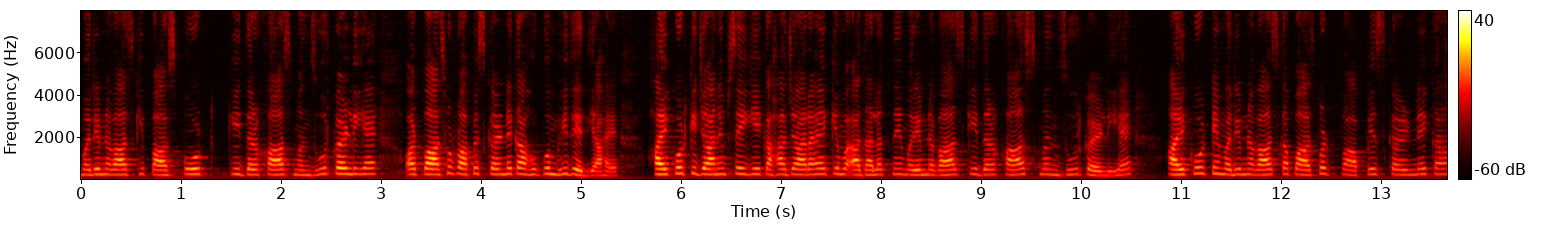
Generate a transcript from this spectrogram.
मरीम नवाज़ की पासपोर्ट की दरख्वास्त मंजूर कर ली है और पासपोर्ट वापस करने का हुक्म भी दे दिया है। हाई कोर्ट की जानब से ये कहा जा रहा है कि अदालत ने मरीम नवाज़ की दरख्वास्त मंजूर कर ली है। हाई कोर्ट ने मरीम नवाज़ का पासपोर्ट वापस करने का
